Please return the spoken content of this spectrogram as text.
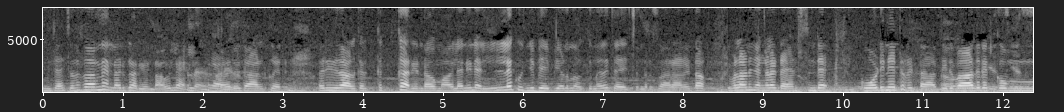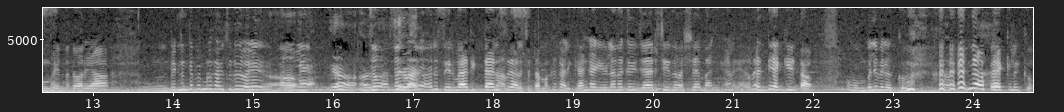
വിചാരിച്ചത് സാറിന് എല്ലാവർക്കും അറിയണ്ടാവും അല്ലേ? ഒരുവിധ ആൾക്കാർ ഒരുവിധ ആൾക്കാർക്കൊക്കെ അറിയണ്ടാവും. മൗലാനിയിൽ എല്ലാ കുഞ്ഞു ബേബികളും നോക്കുന്നത് ജയചന്ദ്ര സാറാണ് കേട്ടോ ഇവളാണ് ഞങ്ങളെ ഡാൻസിന്റെ കോർഡിനേറ്റർ ഇട്ടാ തിരുവാതിരക്കും പിന്നെന്താ പറയാ പിന്നെന്താ നമ്മൾ കളിച്ചത്? ഒരു നല്ല ഒരു- ഒരു സിനിമാറ്റിക് ഡാൻസ് കളിച്ചിട്ട് നമുക്ക് കളിക്കാൻ കഴിയില്ല എന്നൊക്കെ വിചാരിച്ചിരുന്നു. പക്ഷെ ഞങ്ങൾ റെഡിയാക്കി കിട്ടാം മുമ്പിൽ ഇവർ നിൽക്കും. ഞാൻ ബാക്കിൽ നിൽക്കും.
